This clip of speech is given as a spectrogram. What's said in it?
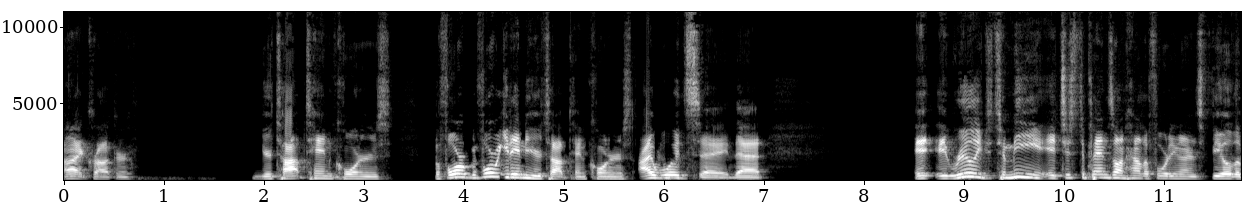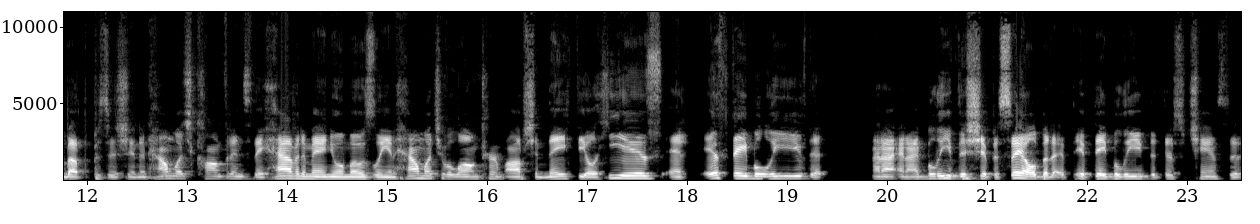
All right, Crocker. Your top 10 corners. Before before we get into your top 10 corners, I would say that it, it really to me it just depends on how the 49ers feel about the position and how much confidence they have in Emmanuel Moseley and how much of a long-term option they feel he is and if they believe that and I and I believe this ship has sailed, but if, if they believe that there's a chance that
